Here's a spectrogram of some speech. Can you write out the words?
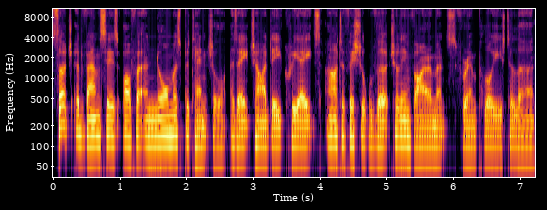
Such advances offer enormous potential as HRD creates artificial virtual environments for employees to learn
